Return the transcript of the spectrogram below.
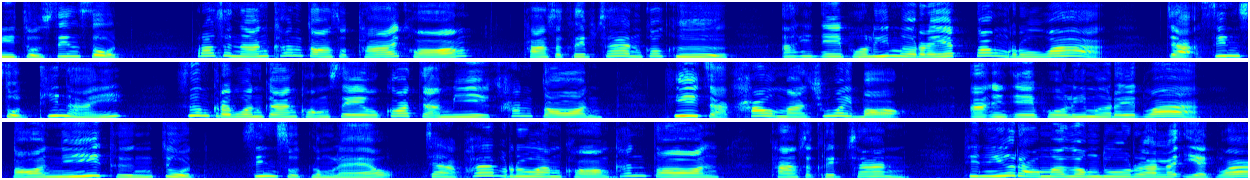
มีจุดสิ้นสุด เพราะฉะนั้นขั้นตอนสุดท้ายของ transcription ก็คือ RNA polymerase ต้องรู้ว่า จะสิ้นสุดที่ไหน ซึ่งกระบวนการของเซลล์ก็จะมีขั้นตอน ที่จะเข้ามาช่วยบอก RNA polymerase ว่า ตอนนี้ถึงจุดสิ้นสุดลงแล้ว จากภาพรวมของขั้นตอน transcription ทีนี้เรามาลงดูรายละเอียดว่า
